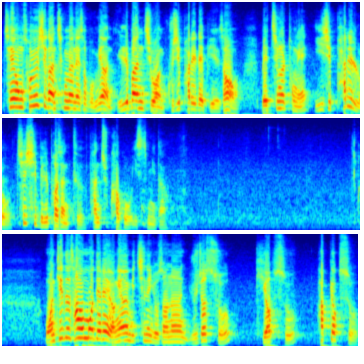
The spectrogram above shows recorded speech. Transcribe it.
채용 소요 시간 측면에서 보면 일반 지원 98일에 비해서 매칭을 통해 28일로 71% 단축하고 있습니다. 원티드 사업 모델에 영향을 미치는 요소는 유저 수, 기업 수, 합격 수,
